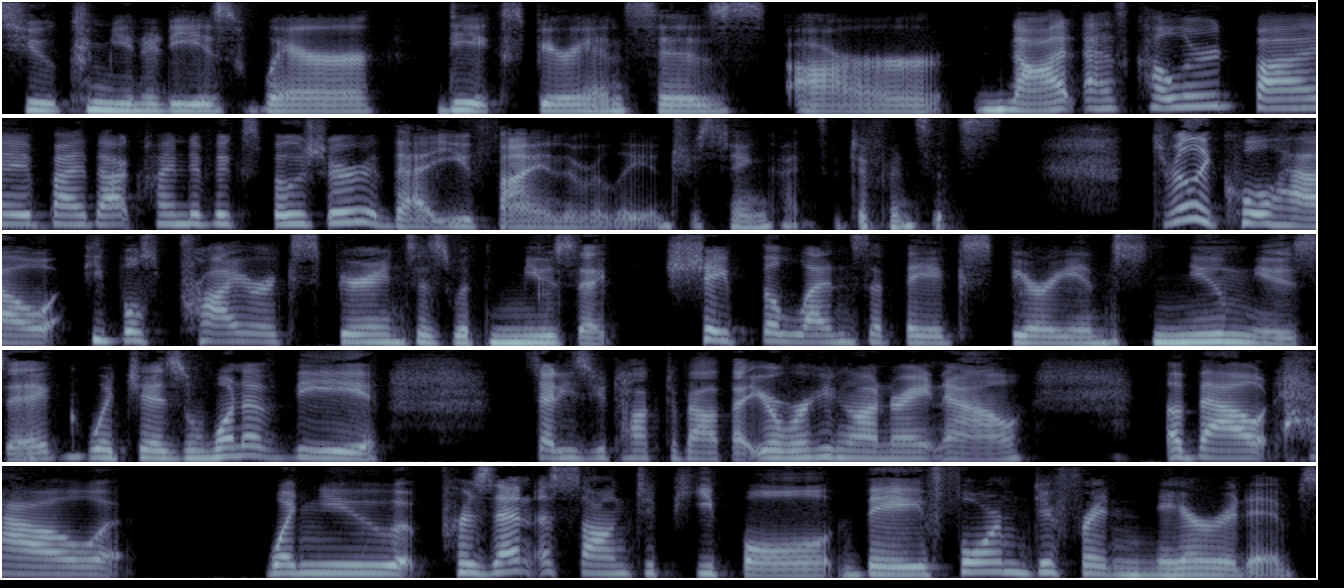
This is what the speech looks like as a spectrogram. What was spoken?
to communities where the experiences are not as colored by by that kind of exposure that you find the really interesting kinds of differences. It's really cool how people's prior experiences with music shape the lens that they experience new music, mm-hmm. which is one of the studies you talked about that you're working on right now about how when you present a song to people, they form different narratives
